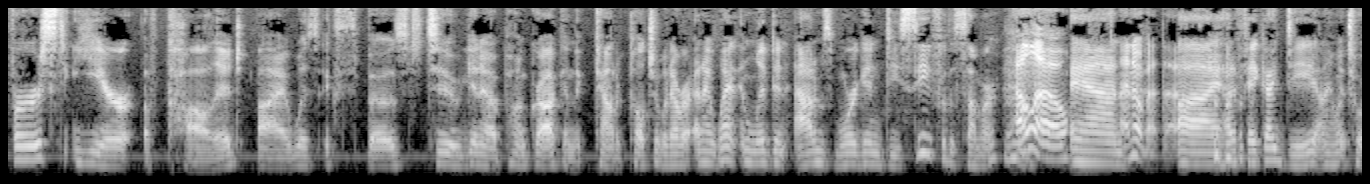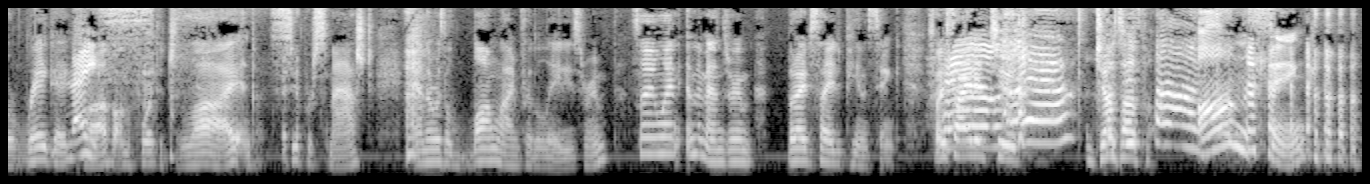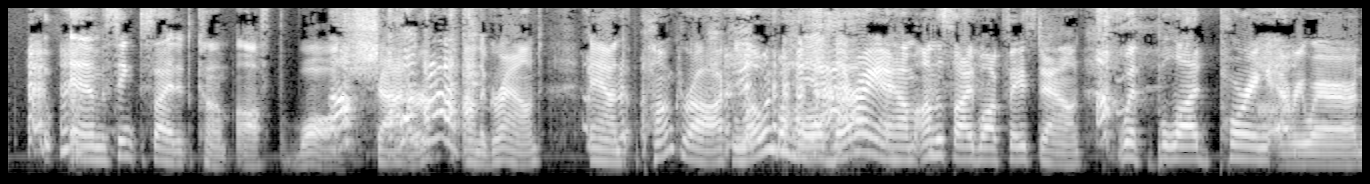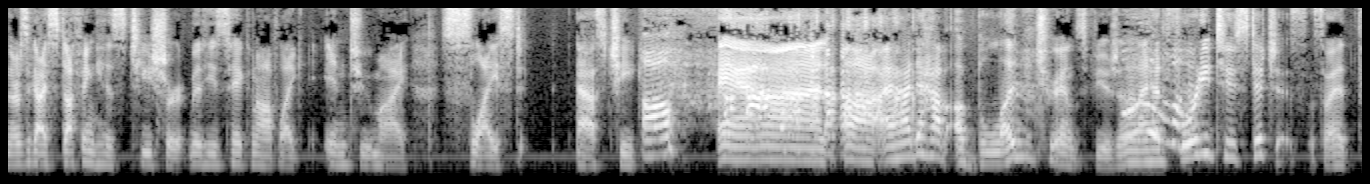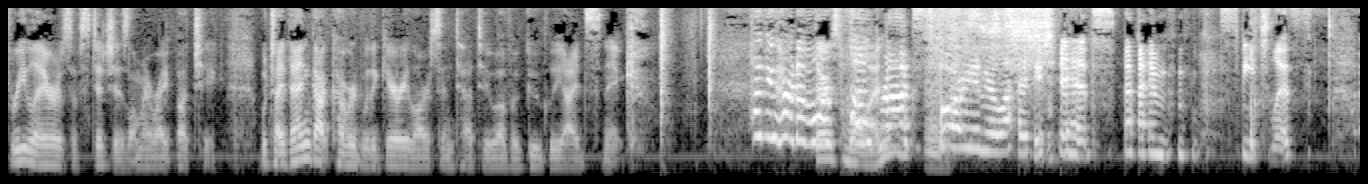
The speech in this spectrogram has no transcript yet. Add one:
first year of college, I was exposed to, you know, punk rock and the counterculture, whatever, and I went and lived in Adams Morgan, D.C. for the summer. Mm. Hello. And I know about that. I had a fake ID and I went to a reggae Nice. club on the 4th of July and got super smashed. And there was a long line for the ladies' room. So I went in the men's room, but I decided to pee in the sink. So I decided to Hell jump up on the sink, and the sink decided to come off the wall, and shatter on the ground. And punk rock, lo and behold, there I am on the sidewalk face down with blood pouring everywhere. And there's a guy stuffing his t shirt that he's taken off like into my sliced ass cheek Oh, and uh, I had to have a blood transfusion, and I had 42 stitches. So I had three layers of stitches on my right butt cheek, which I then got covered with a Gary Larson tattoo of a googly-eyed snake. have you heard a more There's punk one. rock story in your life? Shit. I'm speechless.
